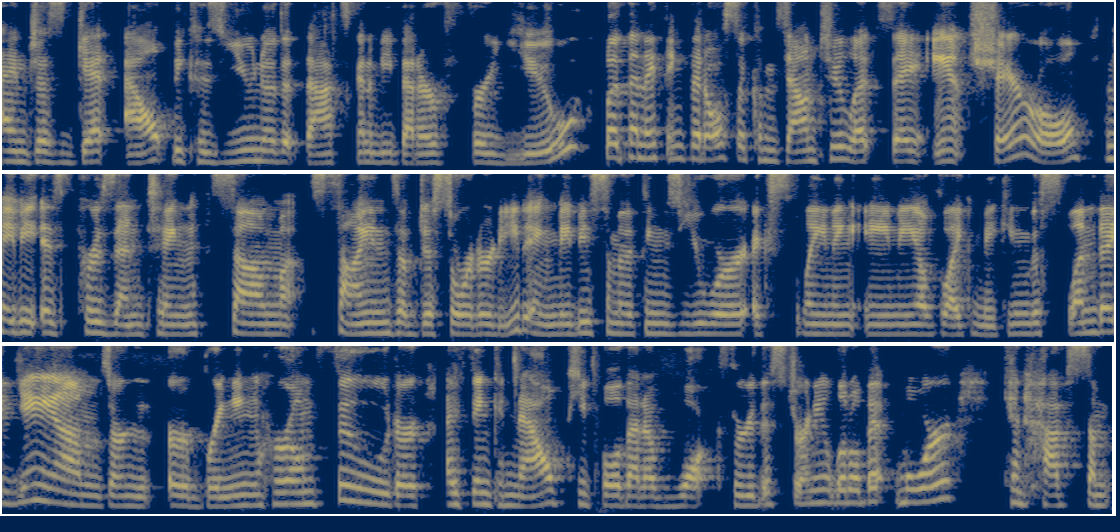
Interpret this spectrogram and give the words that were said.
and just get out because you know that that's going to be better for you. But then I think that also comes down to, let's say Aunt Cheryl maybe is presenting some signs of disordered eating. Maybe some of the things you were explaining, Amy, of like making the Splenda yams or, or bringing her own food. Or I think now people that have walked through this journey a little bit more can have some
